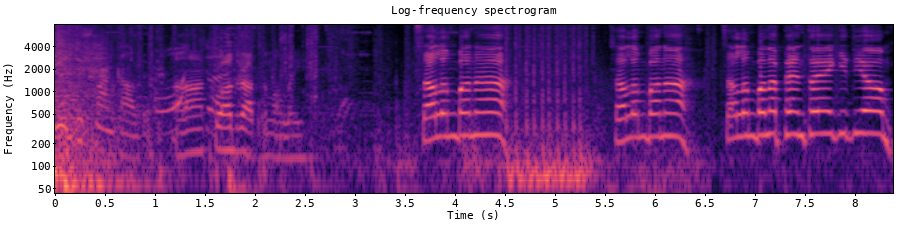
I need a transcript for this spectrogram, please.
Bir düşman kaldı. Aa quadra attım vallahi. Salın bana. Salın bana. Salın bana pentaya gidiyorum.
